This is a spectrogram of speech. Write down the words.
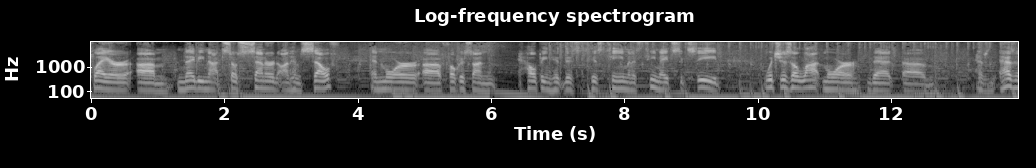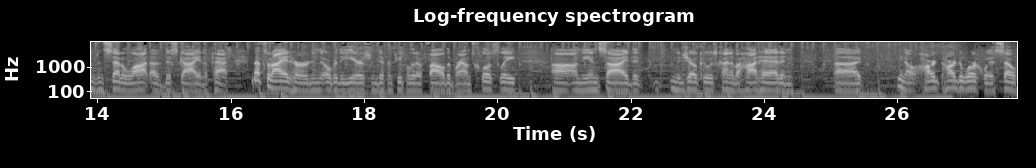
player, um, maybe not so centered on himself and more uh, focused on helping his, this, his team and his teammates succeed, which is a lot more that um, has, hasn't been said a lot of this guy in the past. And that's what I had heard in over the years from different people that have followed the Browns closely uh, on the inside. That Njoku was kind of a hothead and uh, you know hard hard to work with. So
